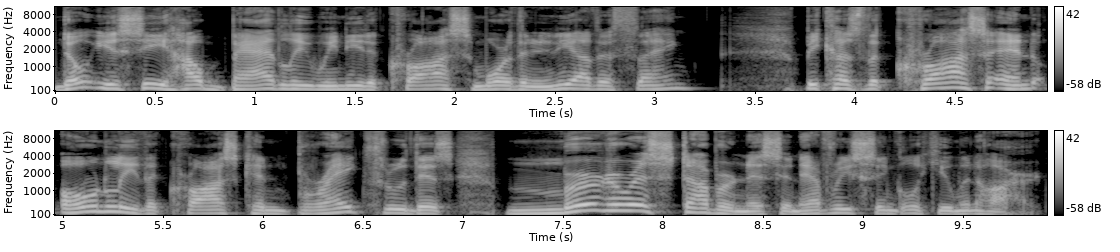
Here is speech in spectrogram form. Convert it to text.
Don't you see how badly we need a cross more than any other thing? because the cross and only the cross can break through this murderous stubbornness in every single human heart.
